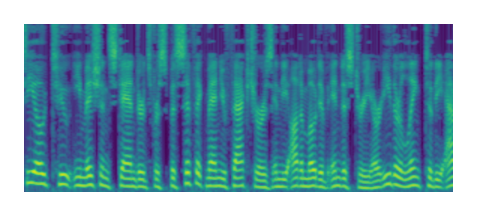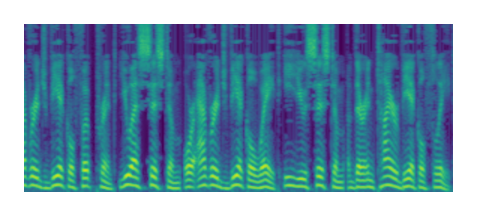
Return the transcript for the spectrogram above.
CO2 emission standards for specific manufacturers in the automotive industry are either linked to the average vehicle footprint US system or average vehicle weight EU system of their entire vehicle fleet.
